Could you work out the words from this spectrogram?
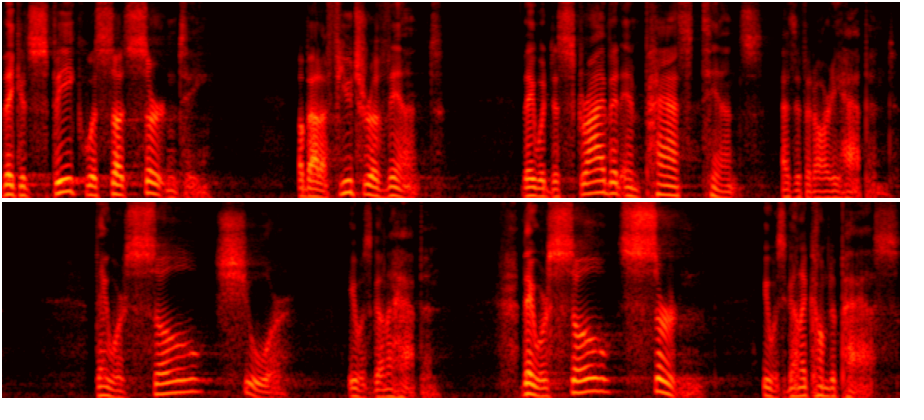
they could speak with such certainty about a future event, they would describe it in past tense as if it already happened. They were so sure it was going to happen. They were so certain it was going to come to pass.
